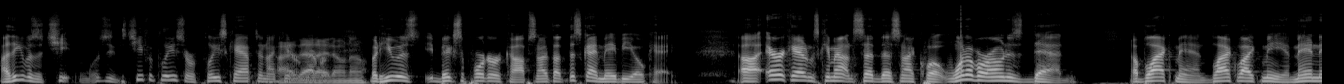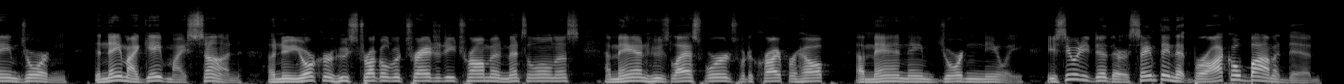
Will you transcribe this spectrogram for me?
I think he was a chief. Was he the chief of police or a police captain? I I- can't that remember. I don't know. But he was a big supporter of cops, and I thought this guy may be okay. Uh, Eric Adams came out and said this, and I quote: "One of our own is dead, a black man, black like me, a man named Jordan, the name I gave my son, a New Yorker who struggled with tragedy, trauma, and mental illness, a man whose last words were to cry for help." A man named Jordan Neely. You see what he did there? Same thing that Barack Obama did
